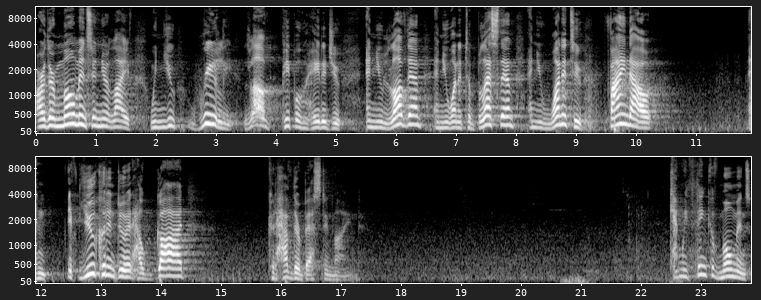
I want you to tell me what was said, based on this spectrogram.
Are there moments in your life when you really loved people who hated you and you loved them and you wanted to bless them and you wanted to find out, and if you couldn't do it, how God could have their best in mind. Can we think of moments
